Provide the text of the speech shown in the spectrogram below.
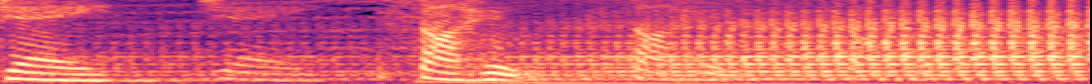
J. J. Sahil Sahil breathless.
